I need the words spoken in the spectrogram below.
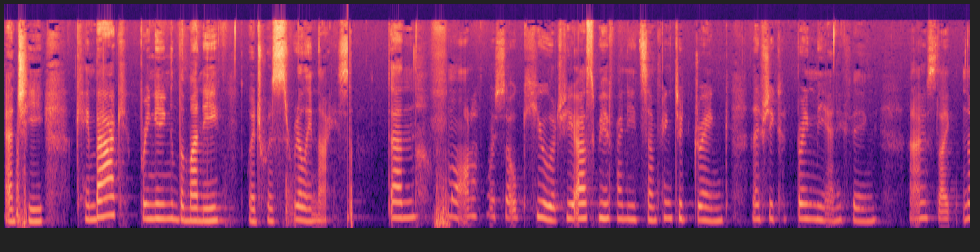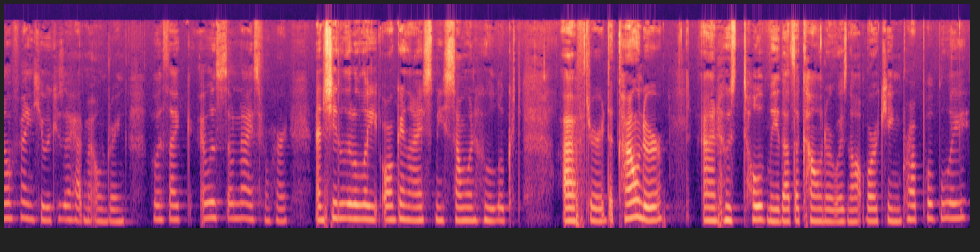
And she came back bringing the money, which was really nice. Then, oh, that was so cute. She asked me if I need something to drink and if she could bring me anything. And I was like, no, thank you, because I had my own drink. It was like, it was so nice from her. And she literally organized me someone who looked after the counter and who told me that the counter was not working properly.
